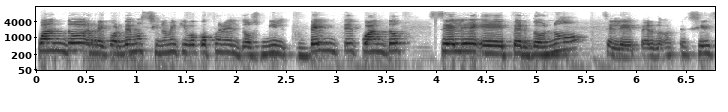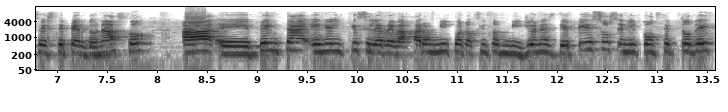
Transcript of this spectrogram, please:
cuando, recordemos, si no me equivoco, fue en el 2020, cuando se le eh, perdonó, se le se hizo este perdonazo a Penta en el que se le rebajaron 1.400 millones de pesos en el concepto de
